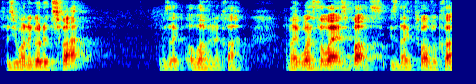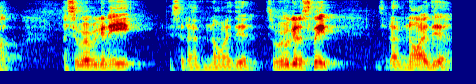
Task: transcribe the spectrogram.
He says, You want to go to Tzfat? It was like 11 o'clock. I'm like, When's the last bus? He's like, 12 o'clock. I said, Where are we going to eat? He said, I have no idea. So where are we going to sleep? He said, I have no idea.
